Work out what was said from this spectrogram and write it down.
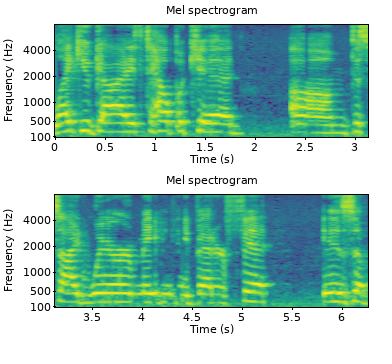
like you guys to help a kid um, decide where maybe they better fit is a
